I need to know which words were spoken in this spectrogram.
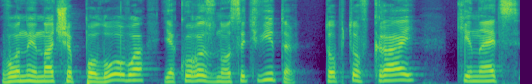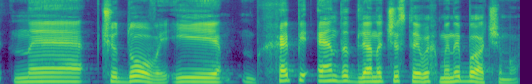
вони, наче полова, яку розносить вітер. Тобто, вкрай кінець не чудовий. І хеппі енда для нечестивих ми не бачимо.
